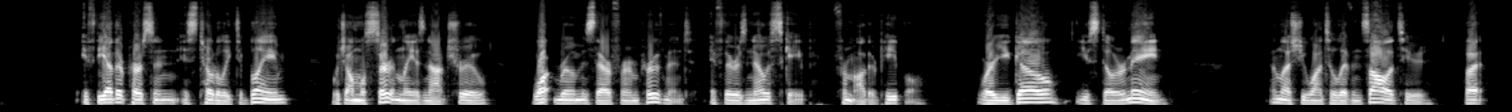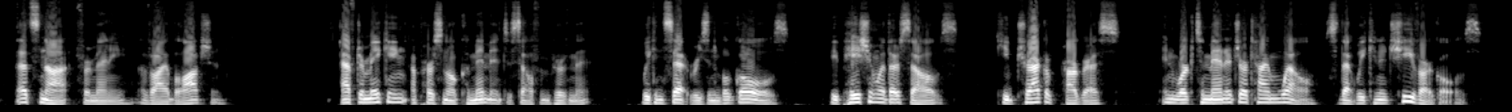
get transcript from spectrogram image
If the other person is totally to blame, which almost certainly is not true, what room is there for improvement if there is no escape from other people? Where you go, you still remain, unless you want to live in solitude, but that's not, for many, a viable option. After making a personal commitment to self improvement, we can set reasonable goals, be patient with ourselves, keep track of progress, and work to manage our time well so that we can achieve our goals.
